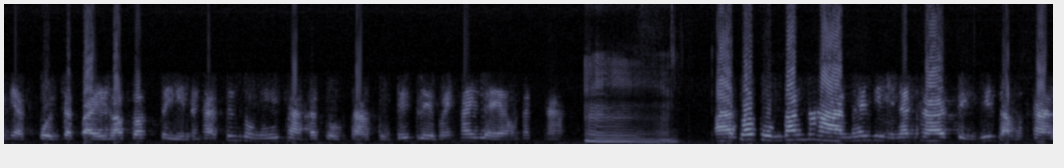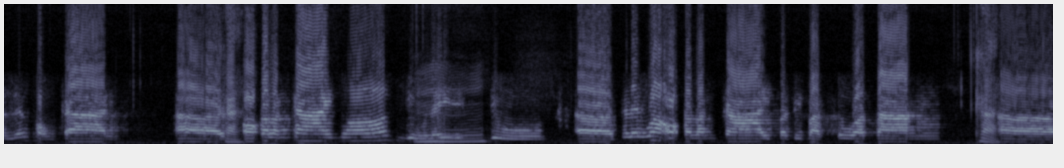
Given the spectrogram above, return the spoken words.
เนี่ยควรจะไปรับวัคซีนนะคะ ซึ่งตรงนี้ทางกระทรวงสาธารณสุขได้เตรียมไว้ให้แล้วนะคะอืมอ่าก็ภูมิต้านทานให้ดีนะคะ สิ่งที่สำคัญเรื่องของการอ่าค่ะออกกำลังกายเนาะอยู่ในอืมอยู่เอ่อเขาเรียกว่าออกกำลังกายปฏิบัติตัวตามค่ะเอ่อ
